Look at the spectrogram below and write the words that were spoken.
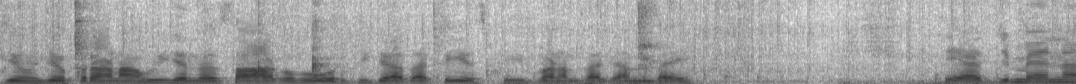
ਜਿਉਂ-ਜਿਉਂ ਪੁਰਾਣਾ ਹੋਈ ਜਾਂਦਾ, ਸਾਗ ਹੋਰ ਵੀ ਜ਼ਿਆਦਾ ਟੇਸਟੀ ਬਣਦਾ ਜਾਂਦਾ ਹੈ। ਤੇ ਅੱਜ ਮੈਂ ਨਾ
